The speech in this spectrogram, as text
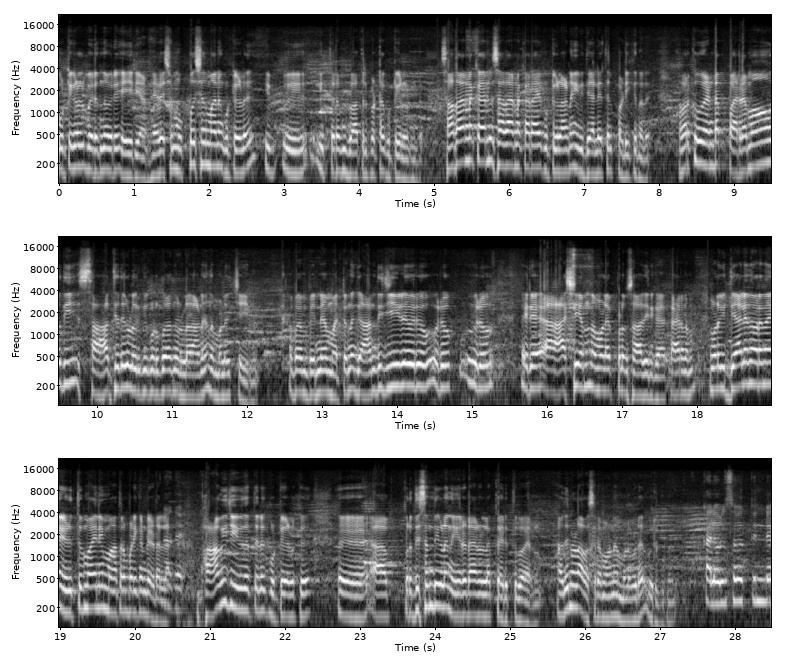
കുട്ടികൾ വരുന്ന ഒരു ഏരിയയാണ്. ഏകദേശം മുപ്പത് ശതമാനം കുട്ടികൾ ഇത്തരം വിഭാഗത്തിൽപ്പെട്ട കുട്ടികളുണ്ട്. സാധാരണക്കാരിൽ സാധാരണക്കാരായ കുട്ടികളാണ് ഈ വിദ്യാലയത്തിൽ പഠിക്കുന്നത്. അവർക്ക് വേണ്ട പരമാവധി സാധ്യതകൾ ഒരുക്കി കൊടുക്കുക എന്നുള്ളതാണ് നമ്മൾ ചെയ്യുന്നത്. അപ്പം പിന്നെ മറ്റൊന്ന് ഗാന്ധിജിയുടെ ഒരു ഒരു ഒരു ഒരു ആശയം നമ്മളെപ്പോഴും സ്വാധീനിക്കുക. കാരണം നമ്മൾ വിദ്യാലയം എന്ന് പറയുന്നത് എഴുത്തും വായനയും മാത്രം പഠിക്കേണ്ട ഇടല്ല. ഭാവി ജീവിതത്തിൽ കുട്ടികൾക്ക് ആ പ്രതിസന്ധികളെ നേരിടാനുള്ള കരുത്ത് പകരണം. അതിനുള്ള അവസരമാണ് നമ്മളിവിടെ ഒരുക്കുന്നത്. കലോത്സവത്തിന്റെ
